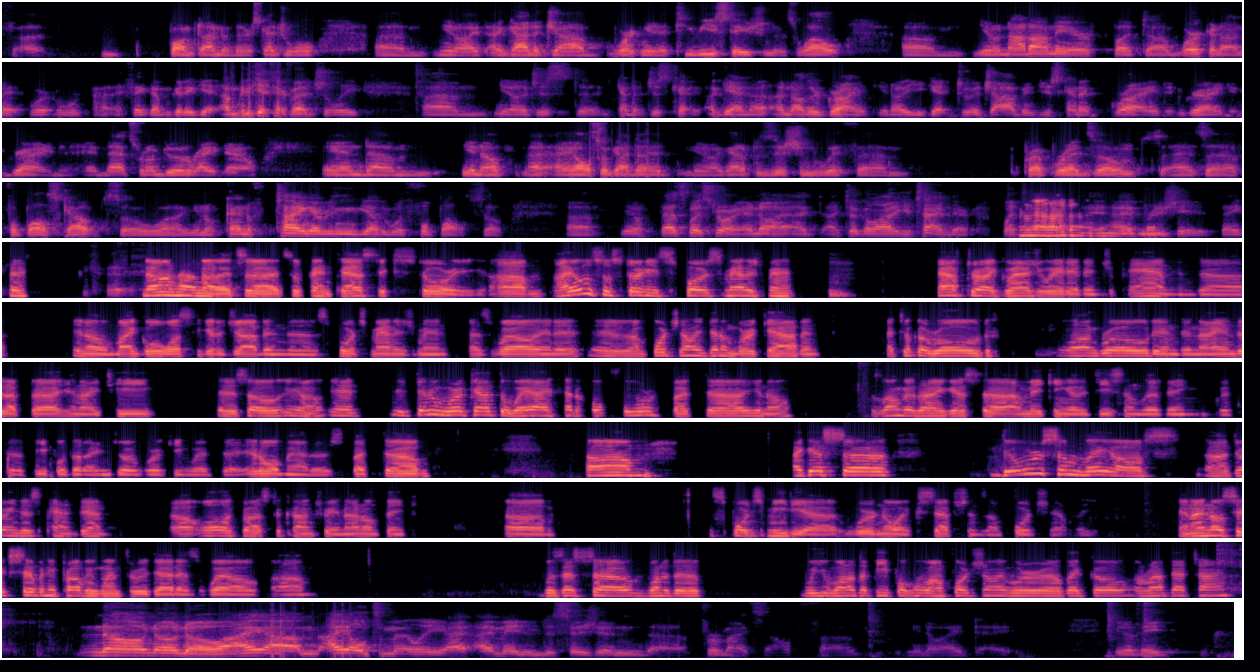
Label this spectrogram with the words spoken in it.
bumped onto their schedule um, you know, I, I, got a job working at a TV station as well. Um, you know, not on air, but uh, working on it. We're, we're, I think I'm gonna get I'm gonna get there eventually. Um, you know, just uh, kind of just again a, another grind. You know, you get into a job and you just kind of grind and grind and grind, and that's what I'm doing right now. And um, you know, I, I, also got a you know I got a position with um, Prep Red Zone as a football scout. So uh, you know, kind of tying everything together with football. So uh, you know, that's my story. I know I, I, took a lot of your time there, but uh, I, I, appreciate it. Thank you. no, no, no. It's a it's a fantastic story. Um, I also studied sports management after I graduated in Japan, and uh, you know, my goal was to get a job in the sports management as well, and it, it unfortunately didn't work out. And I took a road, long road, and then I ended up uh, in IT. Uh, so you know, it it didn't work out the way I had hoped for, but uh, you know, as long as I guess uh, I'm making a decent living with the people that I enjoy working with, uh, it all matters. But um, um, I guess there were some layoffs during this pandemic uh, all across the country, and I don't think um, sports media were no exceptions, unfortunately. And I know 670 probably went through that as well. Um, was this uh, one of the were you one of the people who unfortunately were uh, let go around that time? No, no, no. I um, I ultimately I, I made a decision uh, for myself. Um, you know, I, I, you know, they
